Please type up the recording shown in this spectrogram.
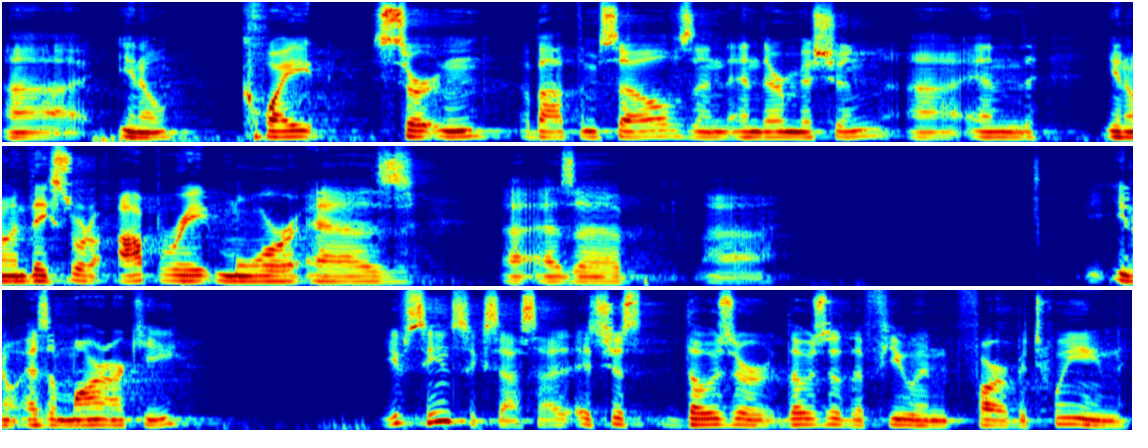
uh, you know, quite certain about themselves and, and their mission. Uh, and, you know, and they sort of operate more as, uh, as a, uh, you know, as a monarchy. You've seen success. It's just those are, those are the few and far between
